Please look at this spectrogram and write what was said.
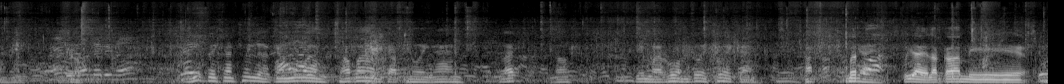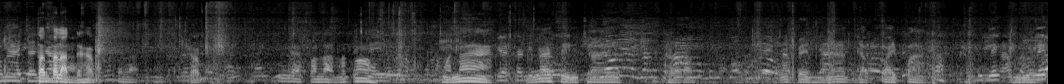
นะครับครับอันนี่เป็นการช่วยเหลือกันระหว่างชาวบ้านกับหน่วยงานรัฐเนาะที่มาร่วมด้วยช่วยกันครับผู้ใหญ่ผู้ใหญ่แล้วก็มีท่านประหลัดนะครับประหลัดครับผู้ใหญ่ประหลัดแล้วก็หัวหน้าหัวหน้าสินชัยครับ นี่เป็นหัวหน้าดับไฟป่าเล็กเล็ก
